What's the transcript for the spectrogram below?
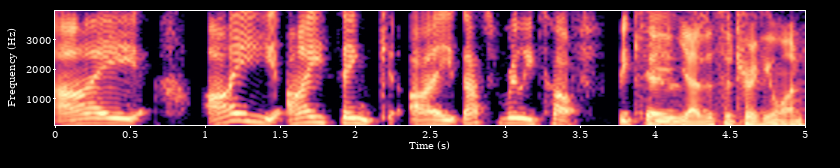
I I I think I that's really tough because See, yeah, this is a tricky one.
